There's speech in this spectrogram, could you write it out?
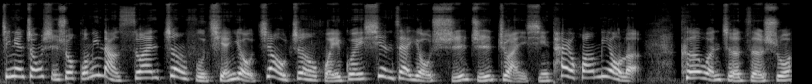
今天中时说，国民党酸政府前有校正回归，现在有实质转型，太荒谬了。柯文哲则说，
